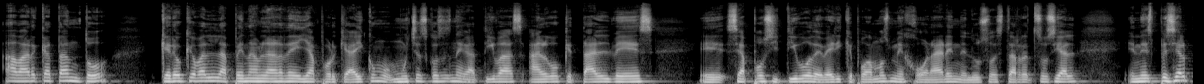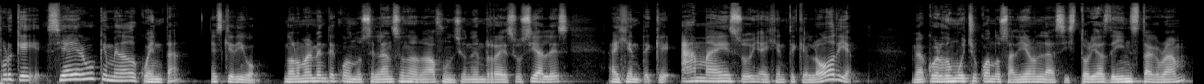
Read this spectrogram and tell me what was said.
abarca tanto, creo que vale la pena hablar de ella porque hay como muchas cosas negativas, algo que tal vez eh, sea positivo de ver y que podamos mejorar en el uso de esta red social. En especial porque si hay algo que me he dado cuenta, es que digo, normalmente cuando se lanza una nueva función en redes sociales, hay gente que ama eso y hay gente que lo odia. Me acuerdo mucho cuando salieron las historias de Instagram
